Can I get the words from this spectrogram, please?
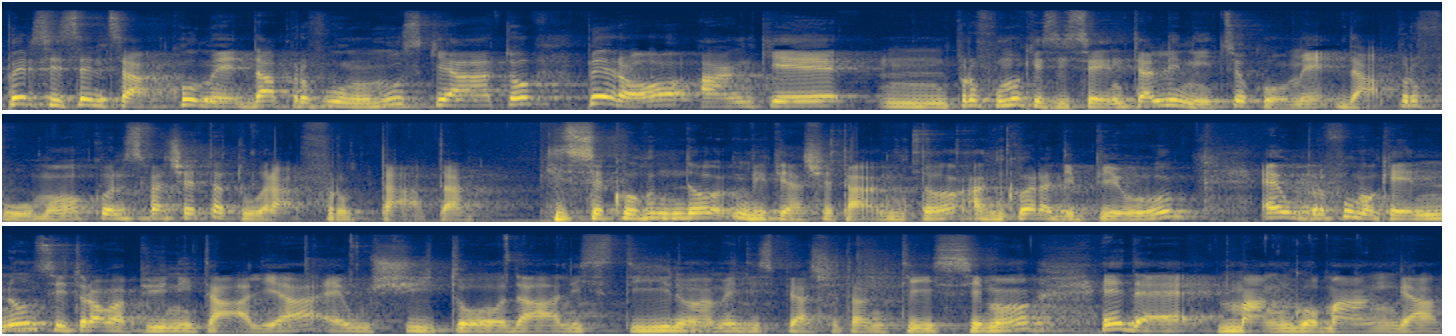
persistenza come da profumo muschiato, però anche mm, profumo che si sente all'inizio come da profumo con sfaccettatura fruttata. Il secondo mi piace tanto, ancora di più, è un profumo che non si trova più in Italia, è uscito da listino, a me dispiace tantissimo, ed è Mango Manga.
